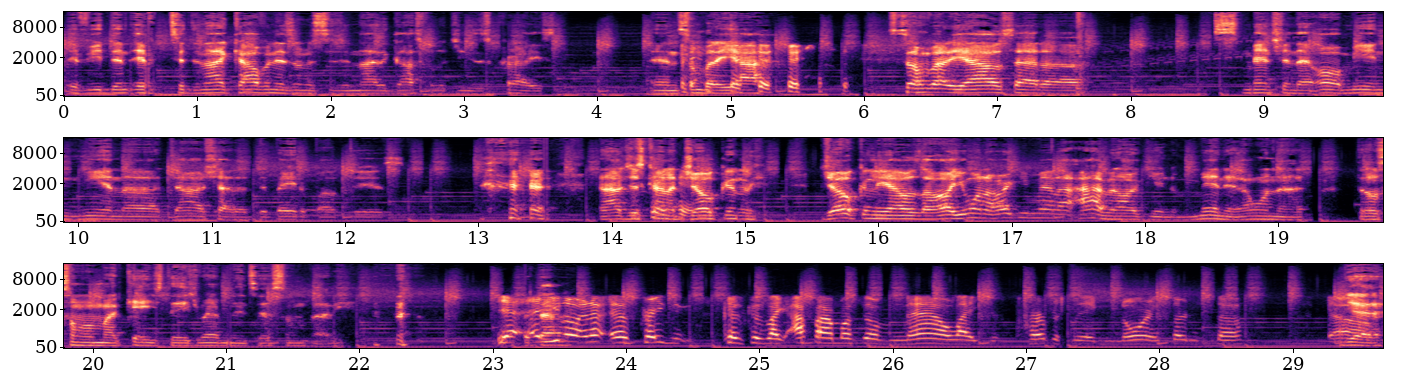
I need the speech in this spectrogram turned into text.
"If you didn't, if to deny Calvinism is to deny the gospel of Jesus Christ." And somebody else, somebody else had uh, mentioned that, "Oh, me and me and uh, Josh had a debate about this," and I was just kind of jokingly, jokingly, I was like, "Oh, you want to argue, man? I, I haven't argued in a minute. I want to throw some of my cage stage remnants at somebody." Yeah, and you know, and that, that's crazy because, cause, like, I find myself now like just purposely ignoring certain stuff. Um, Yeah.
